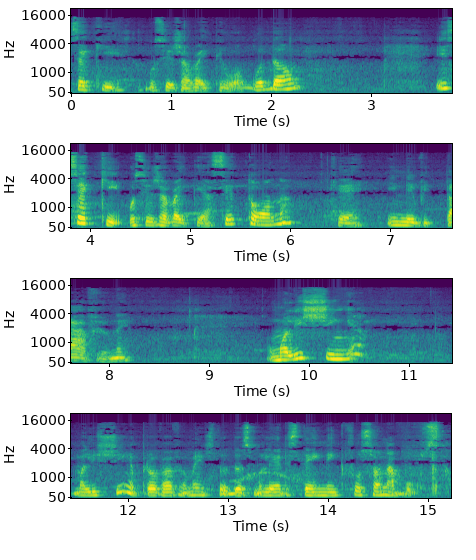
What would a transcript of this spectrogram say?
Esse aqui, você já vai ter o algodão. Esse aqui, você já vai ter acetona, que é inevitável, né? Uma lixinha, uma lixinha, provavelmente todas as mulheres têm, nem que for só na bolsa.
